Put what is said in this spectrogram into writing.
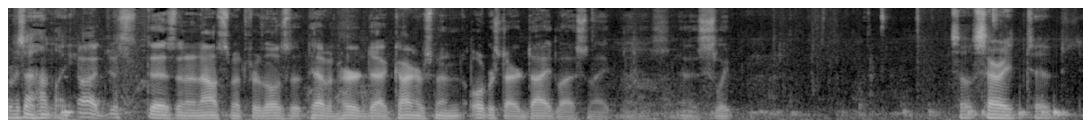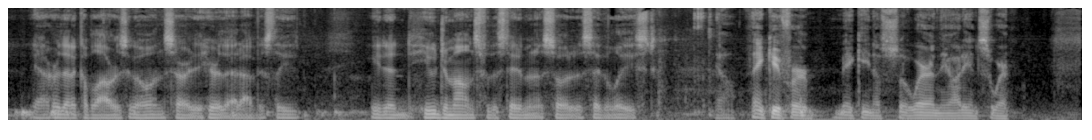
Representative Huntley. Uh, just as an announcement for those that haven't heard, uh, Congressman Oberstar died last night in his, in his sleep. So sorry to, yeah, I heard that a couple hours ago, and sorry to hear that. Obviously, he did huge amounts for the state of Minnesota, to say the least. Yeah, thank you for making us aware and the audience aware.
